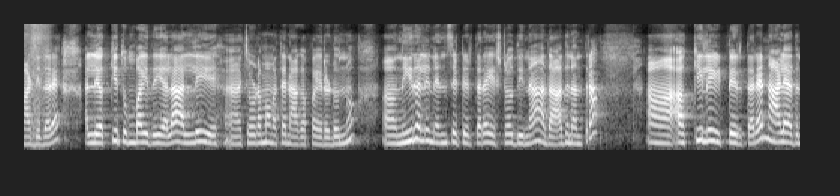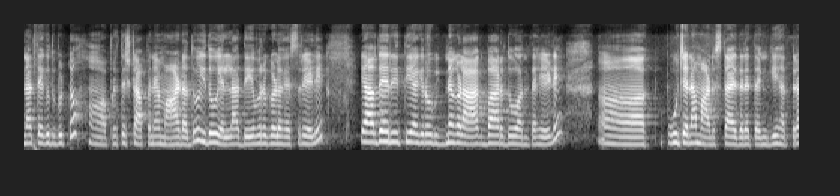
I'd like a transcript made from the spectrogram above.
ಮಾಡಿದ್ದಾರೆ. ಅಲ್ಲಿ ಅಕ್ಕಿ ತುಂಬ ಇದೆಯಲ್ಲ, ಅಲ್ಲಿ ಚೌಡಮ್ಮ ಮತ್ತು ನಾಗಪ್ಪ ಎರಡನ್ನೂ ನೀರಲ್ಲಿ ನೆನೆಸಿಟ್ಟಿರ್ತಾರೆ ಎಷ್ಟೋ ದಿನ, ಅದಾದ ನಂತರ ಅಕ್ಕಿಲಿ ಇಟ್ಟಿರ್ತಾರೆ. ನಾಳೆ ಅದನ್ನು ತೆಗೆದುಬಿಟ್ಟು ಪ್ರತಿಷ್ಠಾಪನೆ ಮಾಡೋದು. ಇದು ಎಲ್ಲ ದೇವರುಗಳ ಹೆಸರು ಹೇಳಿ, ಯಾವುದೇ ರೀತಿಯಾಗಿರೋ ವಿಘ್ನಗಳು ಆಗಬಾರ್ದು ಅಂತ ಹೇಳಿ ಪೂಜೆನ ಮಾಡಿಸ್ತಾ ಇದ್ದಾರೆ ತಂಗಿ ಹತ್ರ.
